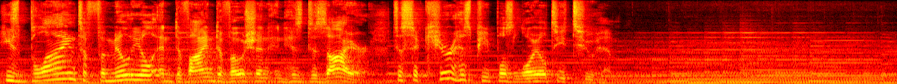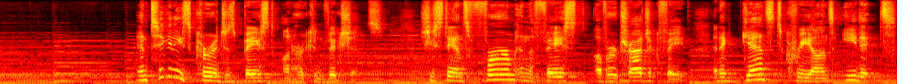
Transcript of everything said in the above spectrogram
He's blind to familial and divine devotion in his desire to secure his people's loyalty to him. Antigone's courage is based on her convictions. She stands firm in the face of her tragic fate and against Creon's edicts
